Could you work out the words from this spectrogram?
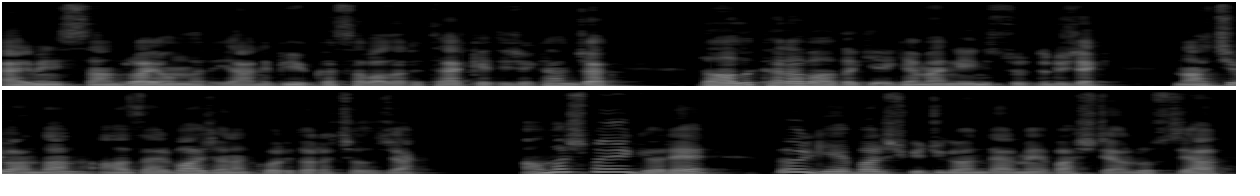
Ermenistan rayonları yani büyük kasabaları terk edecek ancak Dağlı Karabağ'daki egemenliğini sürdürecek. Nahçıvan'dan Azerbaycan'a koridor açılacak. Anlaşmaya göre Bölgeye barış gücü göndermeye başlayan Rusya,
